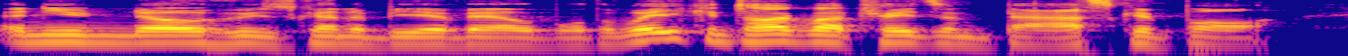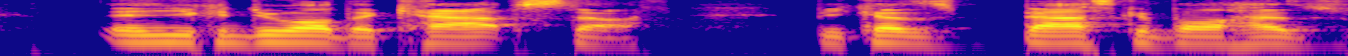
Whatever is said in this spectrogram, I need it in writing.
and you know who's going to be available. The way you can talk about trades in basketball and you can do all the cap stuff because basketball has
